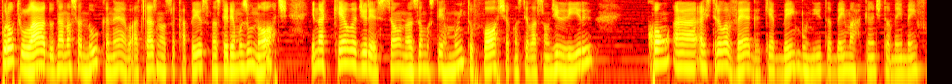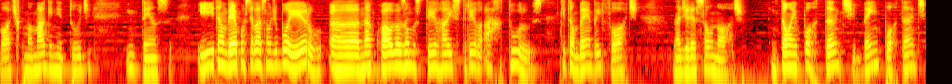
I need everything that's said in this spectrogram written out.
Por outro lado, na nossa nuca, né, atrás da nossa cabeça, nós teremos o norte, e naquela direção nós vamos ter muito forte a constelação de Lira, com a, a, estrela Vega, que é bem bonita, bem marcante também, bem forte, com uma magnitude intensa. E também a constelação de Boeiro, uh, na qual nós vamos ter a estrela Arcturus, que também é bem forte, na direção norte. Então é importante, bem importante,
